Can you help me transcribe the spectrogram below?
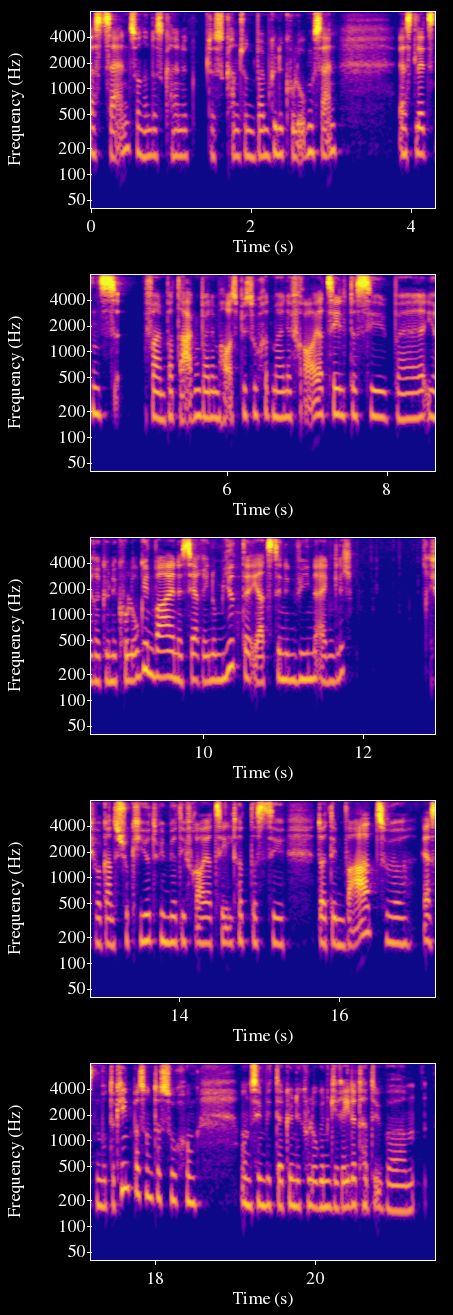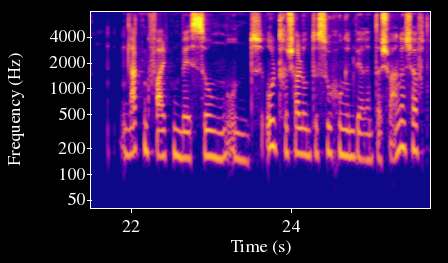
erst sein, sondern das kann, das kann schon beim Gynäkologen sein. Erst letztens, vor ein paar Tagen bei einem Hausbesuch, hat meine Frau erzählt, dass sie bei ihrer Gynäkologin war, eine sehr renommierte Ärztin in Wien eigentlich. Ich war ganz schockiert, wie mir die Frau erzählt hat, dass sie dort eben war zur ersten Mutter-Kind-Pass-Untersuchung und sie mit der Gynäkologin geredet hat über Nackenfaltenmessung und Ultraschalluntersuchungen während der Schwangerschaft.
